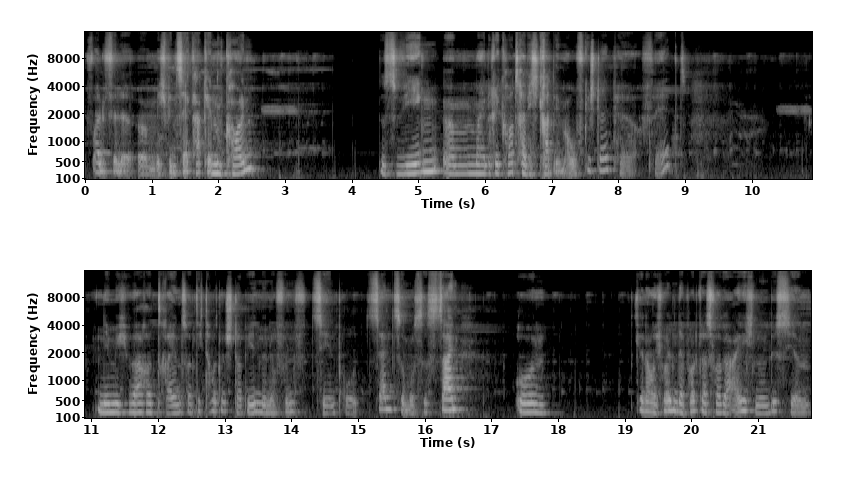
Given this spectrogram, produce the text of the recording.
Auf alle Fälle, ähm, ich bin sehr kacke im Coin. Deswegen, ähm, mein Rekord habe ich gerade eben aufgestellt. Perfekt. Nämlich Ware 23.000 stabil, nur noch 15%. So muss es sein. Und genau, ich wollte in der Podcast-Folge eigentlich nur ein bisschen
